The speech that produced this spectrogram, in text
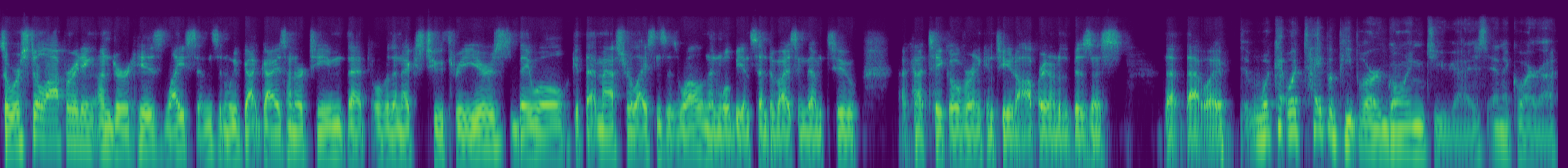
So we're still operating under his license. And we've got guys on our team that over the next two, three years, they will get that master license as well. And then we'll be incentivizing them to uh, kind of take over and continue to operate under the business that, that way. What, what type of people are going to you guys in Acquira?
